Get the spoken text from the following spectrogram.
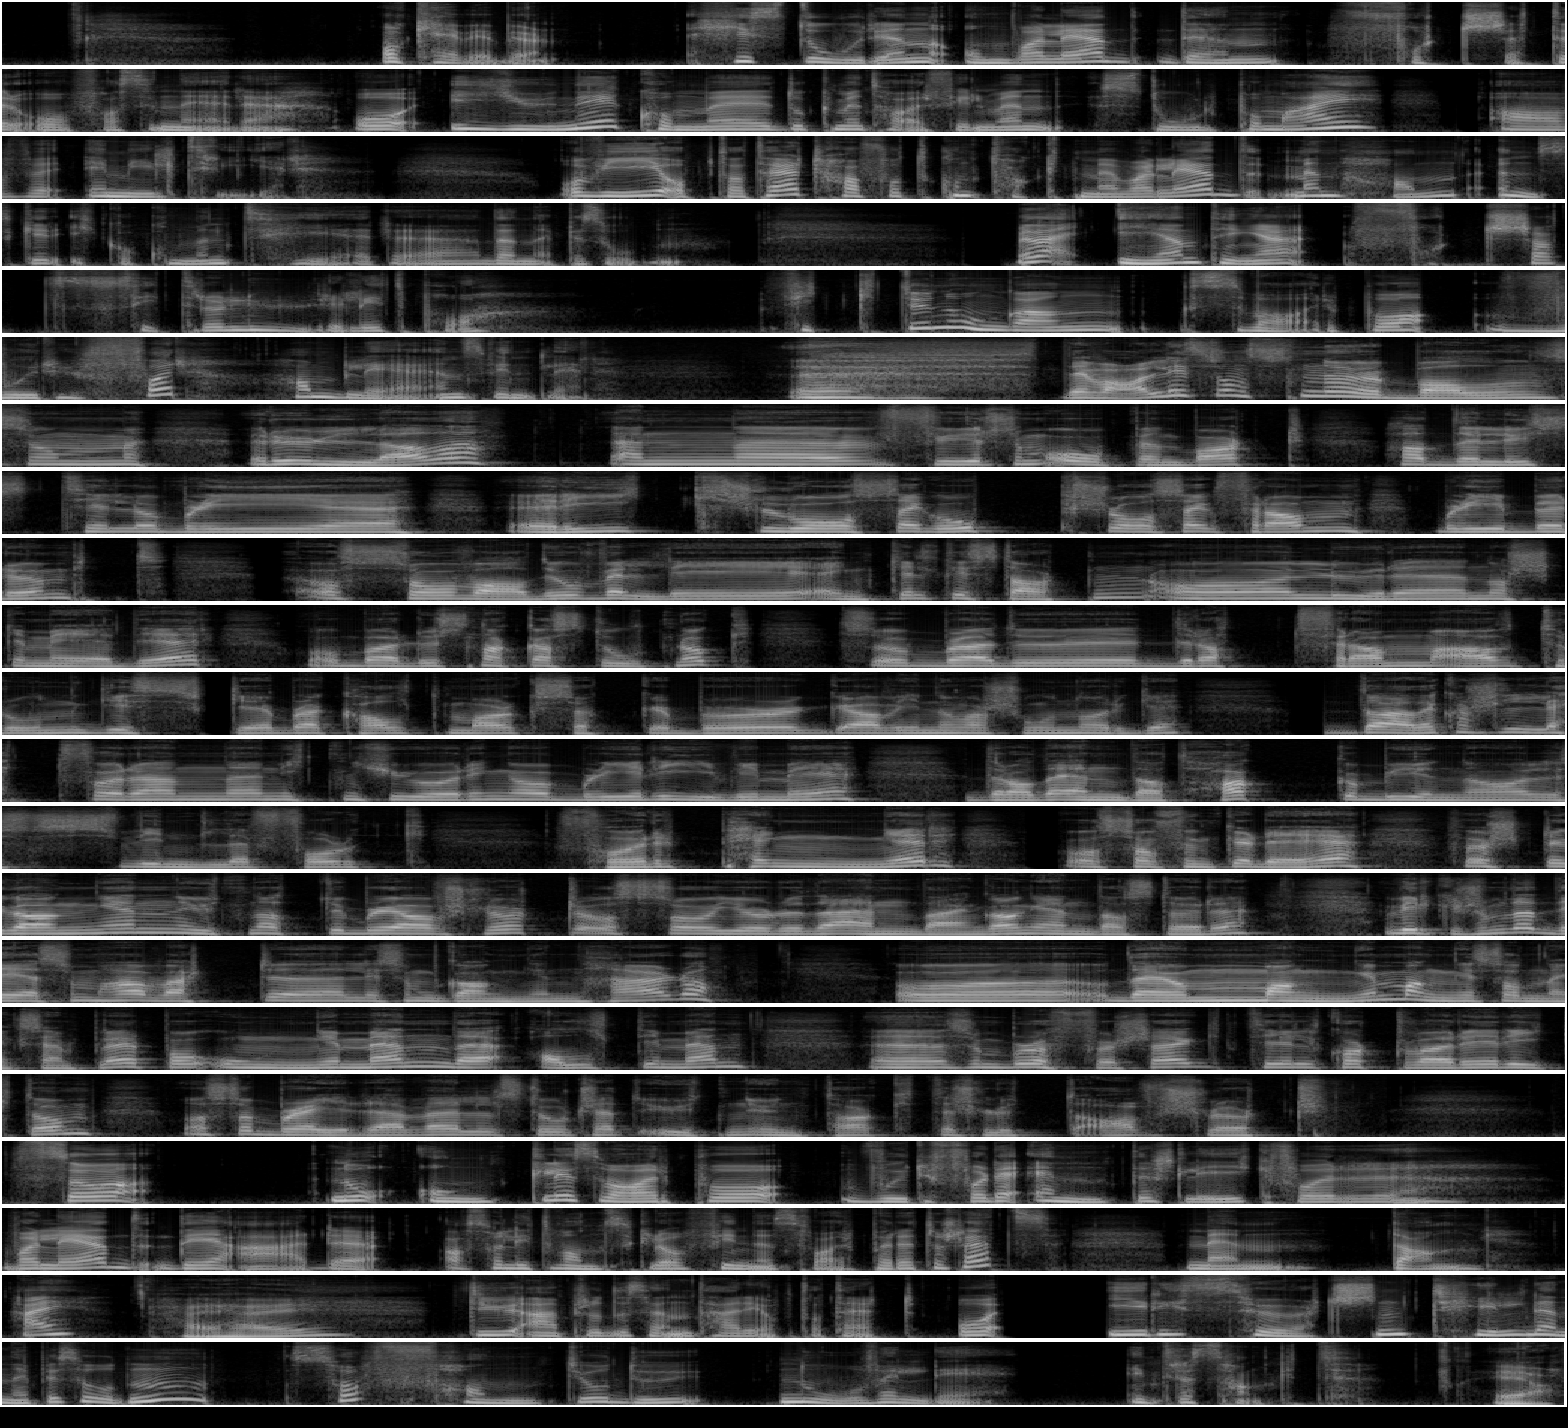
Ok, Vebjørn. Historien om Valed den fortsetter å fascinere. Og i juni kommer dokumentarfilmen Stol på meg av Emil Trier. Og vi Oppdatert har fått kontakt med Valed, men han ønsker ikke å kommentere denne episoden. Men det er én ting jeg fortsatt sitter og lurer litt på. Fikk du noen gang svar på hvorfor han ble en svindler? Det var litt sånn snøballen som rulla, da. En uh, fyr som åpenbart hadde lyst til å bli uh, rik, slå seg opp, slå seg fram, bli berømt. Og så var det jo veldig enkelt i starten å lure norske medier, og bare du snakka stort nok, så blei du dratt fram av Trond Giske, blei kalt Mark Zuckerberg av Innovasjon Norge. Da er det kanskje lett for en 19-20-åring å bli revet med, dra det enda et hakk og begynne å svindle folk for penger. Og så funker det første gangen uten at du blir avslørt, og så gjør du det enda en gang, enda større. Virker som det er det som har vært eh, liksom gangen her, da. Og det er jo mange mange sånne eksempler på unge menn, det er alltid menn, eh, som bløffer seg til kortvarig rikdom, og så blir det vel stort sett uten unntak til slutt avslørt. Så noe ordentlig svar på hvorfor det endte slik for Valed, det er det altså litt vanskelig å finne svar på, rett og slett. Men Dang, hei. Hei, hei. Du er produsent her i Oppdatert, og i researchen til denne episoden så fant jo du noe veldig interessant. Ja.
